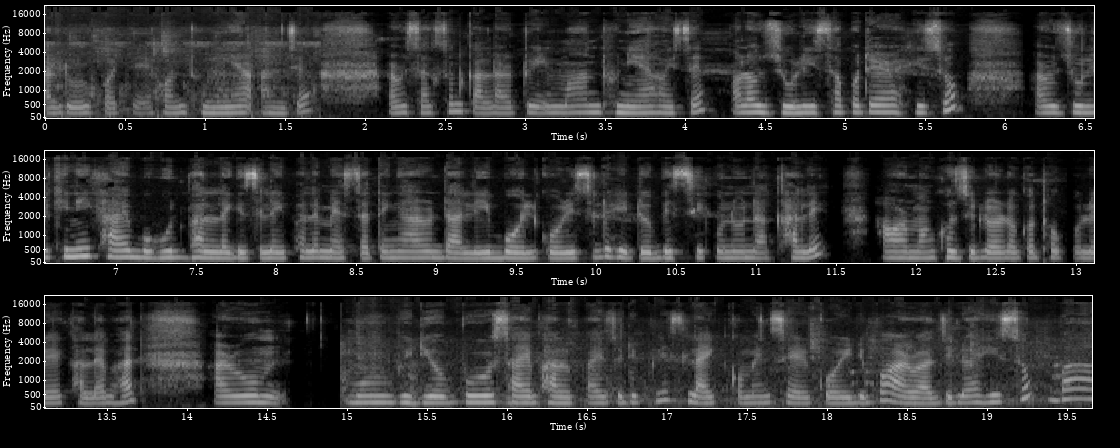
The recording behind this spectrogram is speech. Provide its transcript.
আলুৰ সৈতে এখন ধুনীয়া আঞ্জা। আৰু চাওকচোন কালাৰটো ইমান ধুনীয়া হৈছে। অলপ জোল হিচাপতে ৰাখিছোঁ। আৰু জোলখিনি খাই বহুত ভাল লাগিছিলে। ইফালে মেষ্টা টেঙা আৰু দালি বইল কৰিছিলোঁ সেইটো বেছি কোনো নাখালে। হাঁহৰ মাংস জোলৰ লগত সকলোৱে খালে ভাত। আৰু মোৰ ভিডিঅ'বোৰ চাই ভাল পায় যদি প্লিজ লাইক কমেণ্ট শ্বেয়াৰ কৰি দিব। আৰু আজিলৈ আহিছোঁ। বাই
